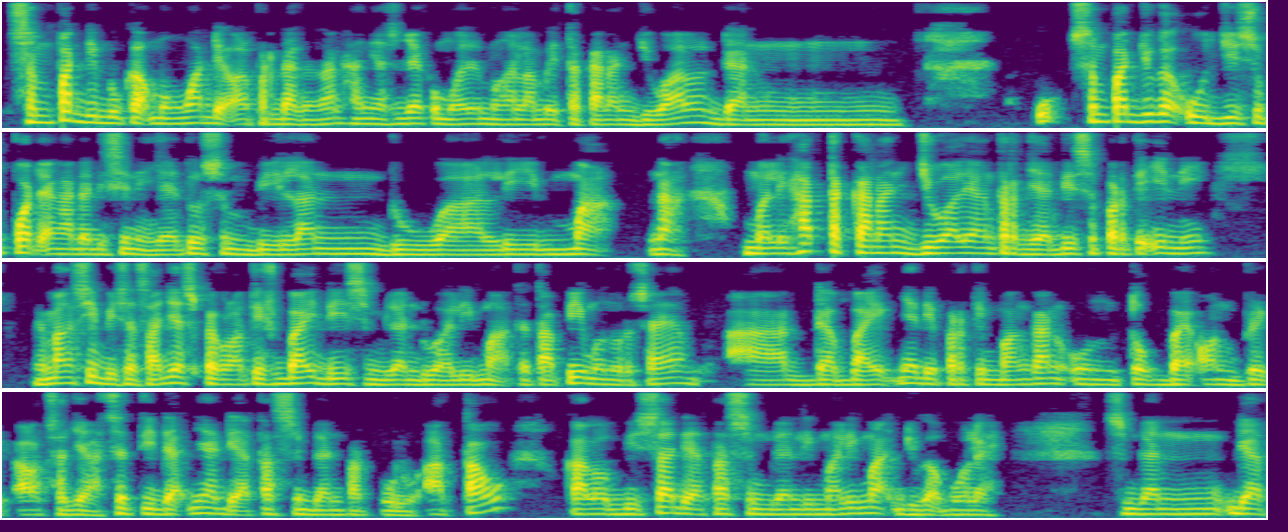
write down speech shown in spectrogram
sempat dibuka menguat di awal perdagangan hanya saja kemudian mengalami tekanan jual dan sempat juga uji support yang ada di sini yaitu 925. Nah, melihat tekanan jual yang terjadi seperti ini, memang sih bisa saja spekulatif buy di 925, tetapi menurut saya ada baiknya dipertimbangkan untuk buy on breakout saja, setidaknya di atas 940 atau kalau bisa di atas 955 juga boleh. 9 dia,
